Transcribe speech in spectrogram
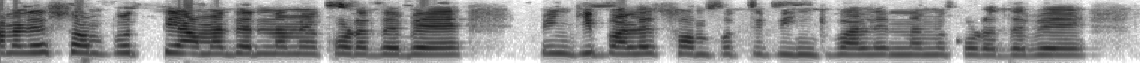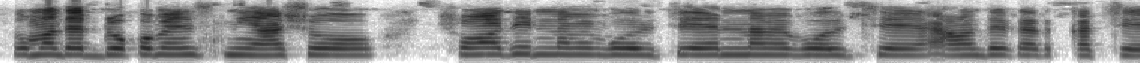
আমাদের সম্পত্তি আমাদের নামে করে দেবে পিঙ্কি পালের সম্পত্তি পিঙ্কি পালের নামে করে দেবে তোমাদের ডকুমেন্টস নিয়ে আসো সমাধির নামে বলছে এর নামে বলছে আমাদের কাছে।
